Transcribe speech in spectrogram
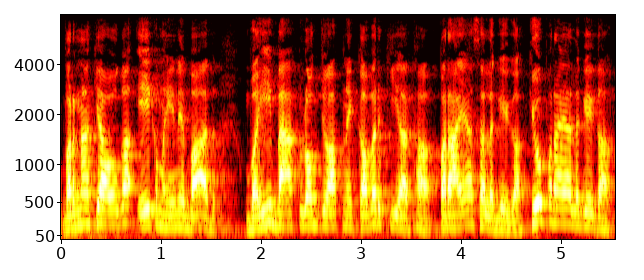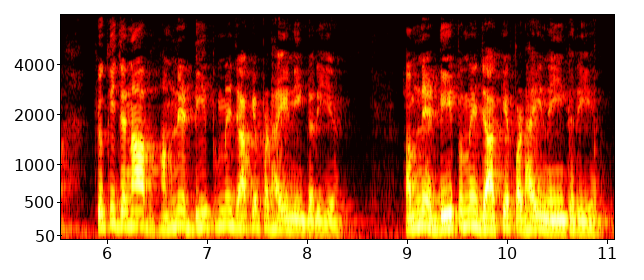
वरना क्या होगा, एक महीने बाद वही बैकलॉग जो आपने कवर किया था, पराया सा लगेगा। क्यों पराया लगेगा? क्योंकि जनाब, हमने डीप में जाके पढ़ाई नहीं करी है। हमने डीप में जाके पढ़ाई नहीं करी है।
